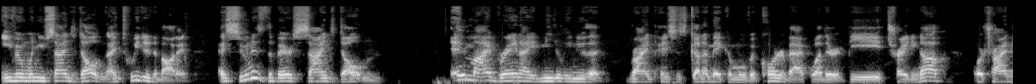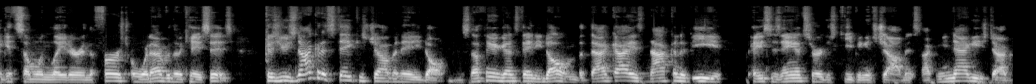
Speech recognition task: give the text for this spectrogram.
even when you signed Dalton. I tweeted about it. As soon as the Bears signed Dalton, in my brain, I immediately knew that Ryan Pace is going to make a move at quarterback, whether it be trading up or trying to get someone later in the first or whatever the case is. Because he's not going to stake his job in Andy Dalton. It's nothing against Andy Dalton, but that guy is not going to be Pace's answer just keeping his job. And it's not going to be Nagy's job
